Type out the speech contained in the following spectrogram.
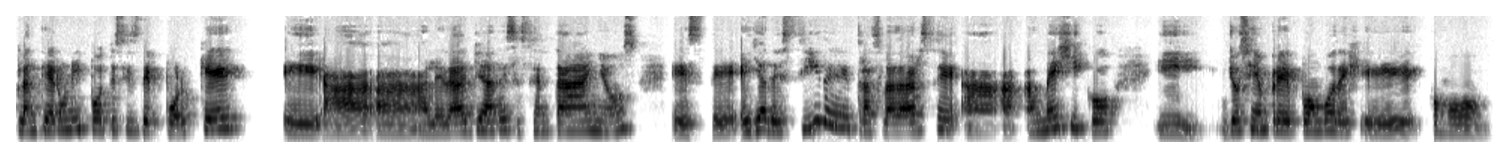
plantear una hipótesis de por qué eh, a, la edad ya de 60 años, este, ella decide trasladarse a, México y yo siempre pongo de, eh, como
